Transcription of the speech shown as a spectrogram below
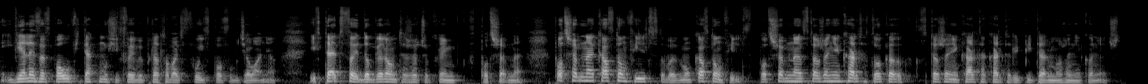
i wiele zespołów i tak musi sobie wypracować swój sposób działania. I wtedy sobie dobiorą te rzeczy, które im potrzebne. Potrzebne custom fields, to wezmą custom fields. Potrzebne starzenie kart, to starzenie karta, karta repeater może niekoniecznie.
